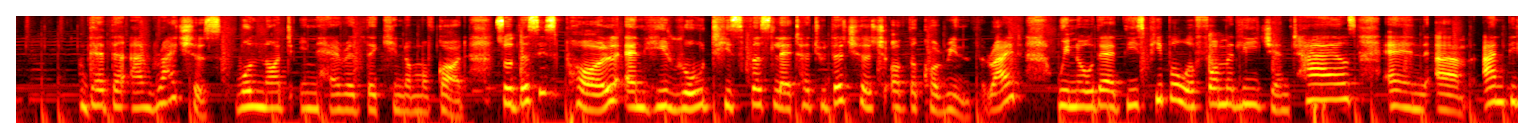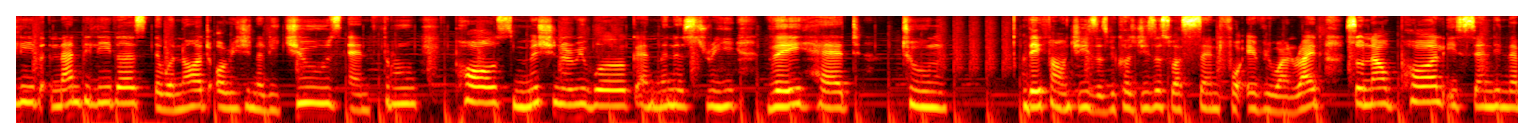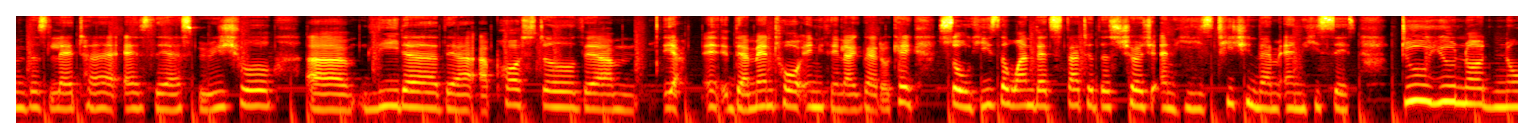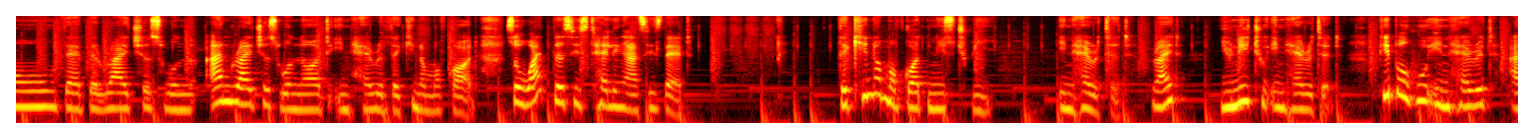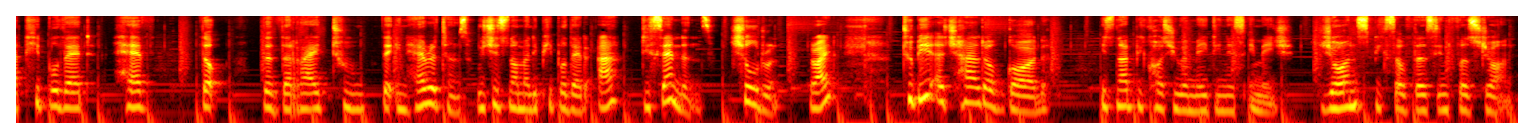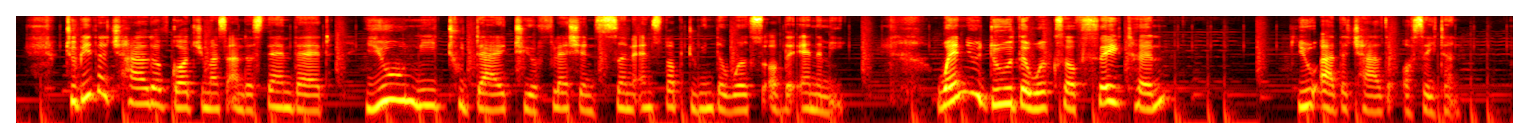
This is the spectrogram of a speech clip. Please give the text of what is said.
that the unrighteous will not inherit the kingdom of God. So, this is Paul, and he wrote his first letter to the church of the Corinth, right? We know that these people were formerly Gentiles and um, unbelieve, non believers. They were not originally Jews, and through Paul's missionary work and ministry, they had to they found Jesus because Jesus was sent for everyone, right? So now Paul is sending them this letter as their spiritual uh, leader, their apostle, their um, yeah, eh, their mentor, anything like that. Okay, so he's the one that started this church and he's teaching them, and he says, "Do you not know that the righteous will unrighteous will not inherit the kingdom of God?" So what this is telling us is that the kingdom of God needs to be inherited, right? You need to inherit it. People who inherit are people that have the, the, the right to the inheritance, which is normally people that are descendants, children, right? To be a child of God is not because you were made in his image. John speaks of this in First John. To be the child of God, you must understand that you need to die to your flesh and sin and stop doing the works of the enemy. When you do the works of Satan, you are the child of Satan.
